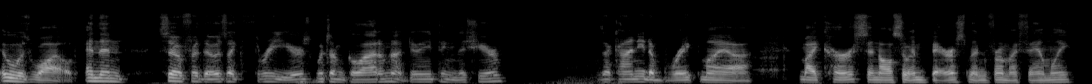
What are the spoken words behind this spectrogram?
it was wild and then so for those like three years which i'm glad i'm not doing anything this year is i kind of need to break my uh my curse and also embarrassment from my family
